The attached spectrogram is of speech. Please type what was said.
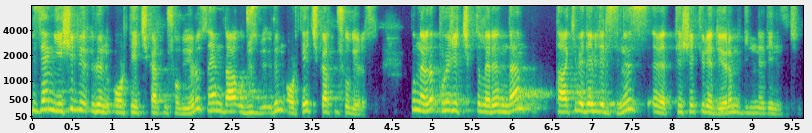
Biz hem yeşil bir ürün ortaya çıkartmış oluyoruz hem daha ucuz bir ürün ortaya çıkartmış oluyoruz. Bunları da proje çıktılarından takip edebilirsiniz. Evet, teşekkür ediyorum dinlediğiniz için.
